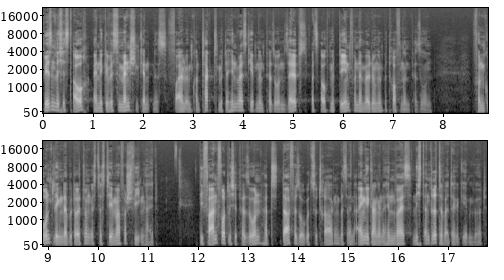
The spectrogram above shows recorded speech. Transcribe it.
Wesentlich ist auch eine gewisse Menschenkenntnis, vor allem im Kontakt mit der hinweisgebenden Person selbst als auch mit den von der Meldung betroffenen Personen. Von grundlegender Bedeutung ist das Thema Verschwiegenheit. Die verantwortliche Person hat dafür Sorge zu tragen, dass ein eingegangener Hinweis nicht an Dritte weitergegeben wird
